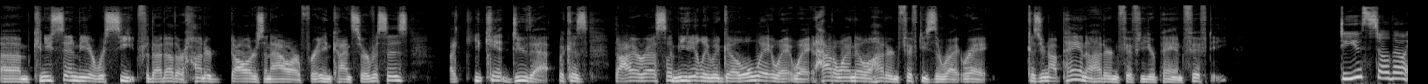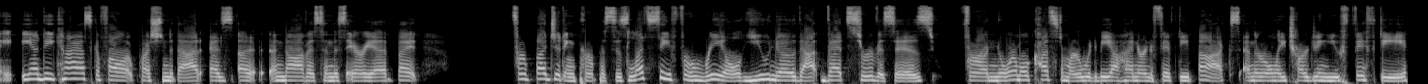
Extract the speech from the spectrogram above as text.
Um, can you send me a receipt for that other $100 an hour for in-kind services? Like you can't do that because the IRS immediately would go, well, wait, wait, wait. How do I know 150 is the right rate? Because you're not paying 150, you're paying 50. Do you still though, Andy? Can I ask a follow up question to that as a, a novice in this area? But for budgeting purposes, let's say for real, you know that vet services for a normal customer would be 150 bucks and they're only charging you 50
